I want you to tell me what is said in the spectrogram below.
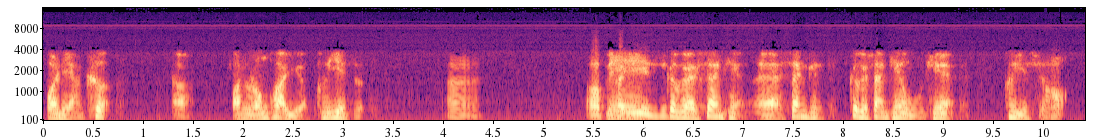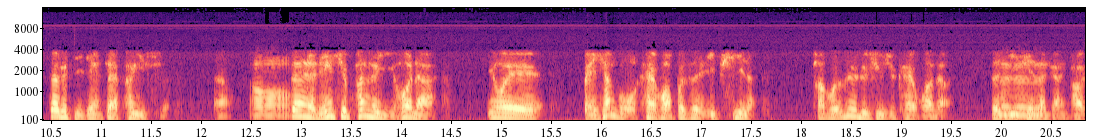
放两克，啊，把它融化以后喷叶子，嗯，哦，每喷叶子。各个三天，呃，三个各个三天五天喷一次，哦。各个几天再喷一次，啊。哦。这样连续喷了以后呢，因为百香果开花不是一批的，它会陆陆续续开花的，这你现在赶快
